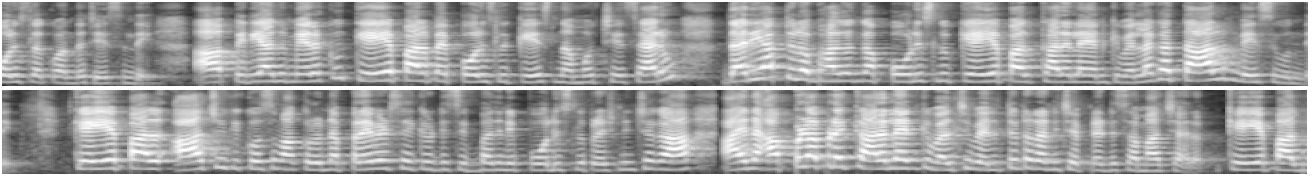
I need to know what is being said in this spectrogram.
పోలీసులకు అందజేసింది. ఆ ఫిర్యాదు మేరకు కేఏపాల్పై పోలీసులు కేసు నమోదు చేశారు. దర్యాప్తులో భాగంగా పోలీసులు కేఏ పాల్ కార్యాలయానికి వెళ్ళగా తాళం వేసి ఉంది. కేఏ పాల్ ఆచూకీ కోసం అక్కడున్న ప్రైవేట్ సెక్యూరిటీ సిబ్బందిని పోలీసులు ప్రశ్నించగా ఆయన అప్పుడప్పుడే కార్యాలయానికి వచ్చి వెళ్తుంటారని చెప్పినట్టు సమాచారం. కేఏ పాల్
